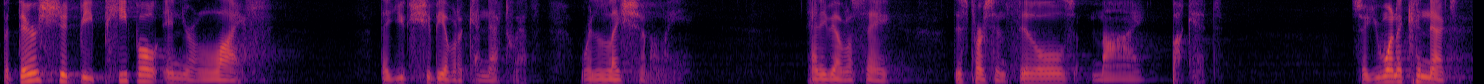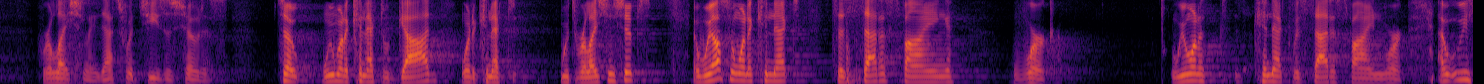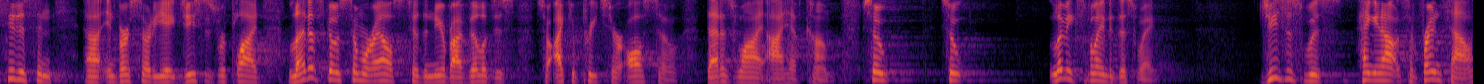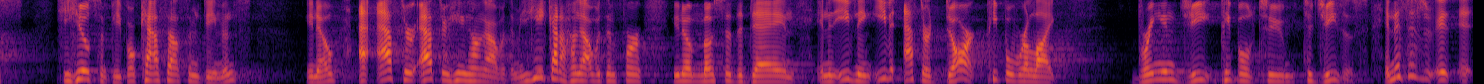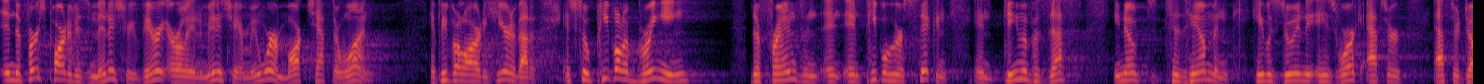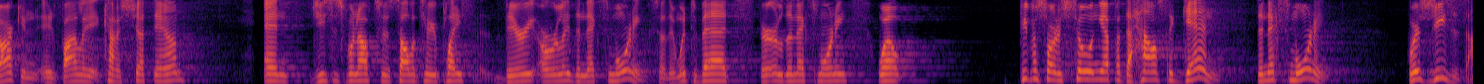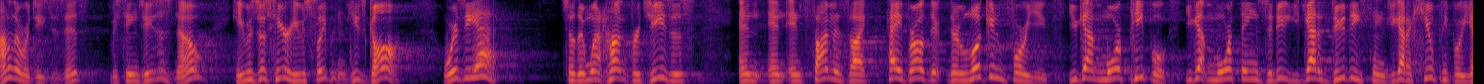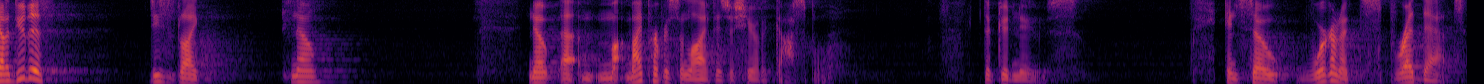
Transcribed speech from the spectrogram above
But there should be people in your life that you should be able to connect with relationally. And you'd be able to say, This person fills my bucket. So you want to connect relationally. That's what Jesus showed us. So we want to connect with God, we want to connect with relationships. And we also want to connect to satisfying work. We want to connect with satisfying work. And we see this in, uh, in verse 38. Jesus replied, Let us go somewhere else to the nearby villages so I could preach there also. That is why I have come. So, so let me explain it this way Jesus was hanging out at some friend's house. He healed some people, cast out some demons. You know, after, after he hung out with them, he kind of hung out with them for, you know, most of the day and, and in the evening. Even after dark, people were like, bringing G- people to, to Jesus. And this is in the first part of his ministry, very early in the ministry. I mean, we're in Mark chapter 1, and people are already hearing about it. And so people are bringing their friends and, and, and people who are sick and, and demon possessed, you know, to, to, him. And he was doing his work after, after dark, and, and finally it kind of shut down. And Jesus went off to a solitary place very early the next morning. So they went to bed very early the next morning. Well, People started showing up at the house again the next morning. Where's Jesus? I don't know where Jesus is. Have you seen Jesus? No. He was just here. He was sleeping. He's gone. Where's he at? So they went hunting for Jesus. And, and, and Simon's like, hey, bro, they're, they're looking for you. You got more people. You got more things to do. You got to do these things. You got to heal people. You got to do this. Jesus is like, no. No, uh, my, my purpose in life is to share the gospel the good news. And so we're going to spread that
